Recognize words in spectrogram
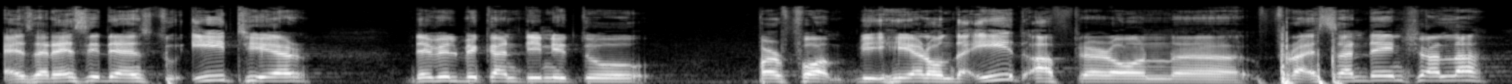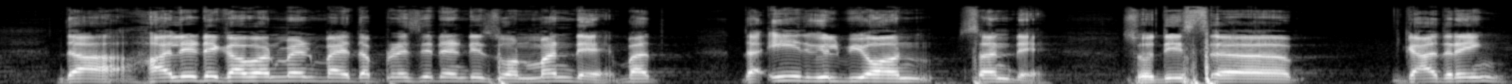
as a residence to eat here, they will be continue to perform, be here on the Eid after on uh, Friday, Sunday, inshallah. The holiday government by the president is on Monday, but the Eid will be on Sunday. So this uh, gathering,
